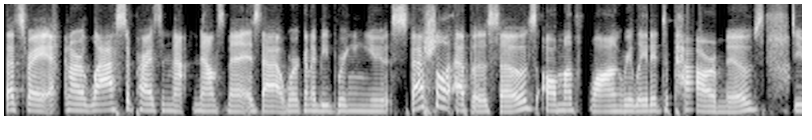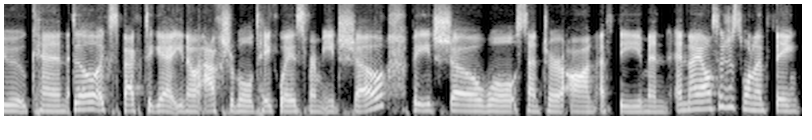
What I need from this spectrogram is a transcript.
That's right. And our last surprise announcement is that we're going to be bringing you special episodes all month long related to power moves. So you can still expect to get, you know, actionable takeaways from each show, but each show will center on a theme. And, and I also just want to thank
